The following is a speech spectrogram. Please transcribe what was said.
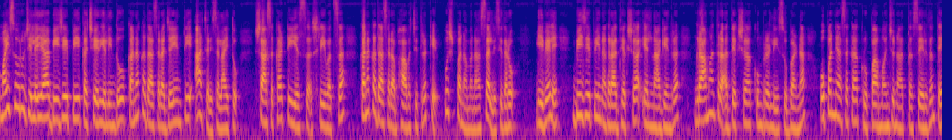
ಮೈಸೂರು ಜಿಲ್ಲೆಯ ಬಿಜೆಪಿ ಕಚೇರಿಯಲ್ಲಿಂದು ಕನಕದಾಸರ ಜಯಂತಿ ಆಚರಿಸಲಾಯಿತು. ಶಾಸಕ ಟಿಎಸ್ ಶ್ರೀವತ್ಸ ಕನಕದಾಸರ ಭಾವಚಿತ್ರಕ್ಕೆ ಪುಷ್ಪ ನಮನ ಸಲ್ಲಿಸಿದರು. ಈ ವೇಳೆ ಬಿಜೆಪಿ ನಗರಾಧ್ಯಕ್ಷ ಎಲ್ ನಾಗೇಂದ್ರ, ಗ್ರಾಮಾಂತರ ಅಧ್ಯಕ್ಷ ಕುಂಬ್ರಳ್ಳಿ ಸುಬ್ಬಣ್ಣ, ಉಪನ್ಯಾಸಕ ಕೃಪಾ ಮಂಜುನಾಥ್ ಸೇರಿದಂತೆ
